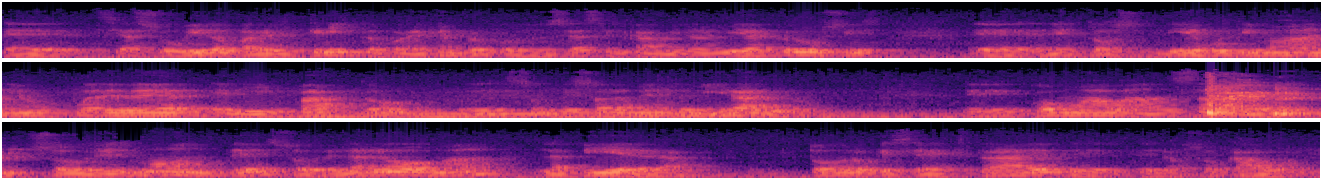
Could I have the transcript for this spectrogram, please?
eh, se ha subido para el Cristo, por ejemplo, por donde se hace el camino del Vía Crucis, eh, en estos 10 últimos años puede ver el impacto de solamente mirarlo, eh, cómo ha avanzado sobre el monte, sobre la loma, la piedra, todo lo que se extrae de, los socavones,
